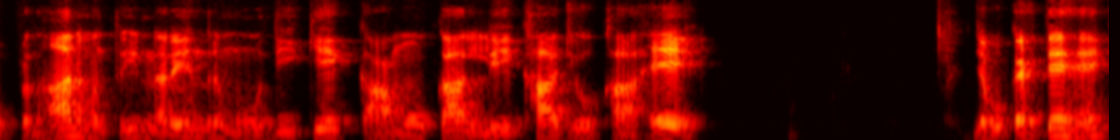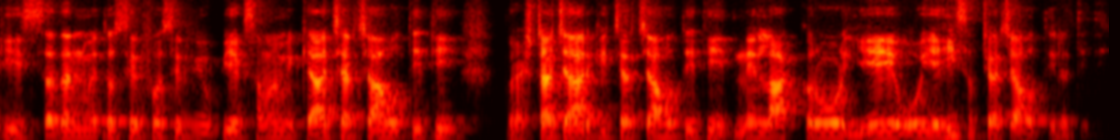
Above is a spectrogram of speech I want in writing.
वो प्रधानमंत्री नरेंद्र मोदी के कामों का लेखा जोखा है। जब वो कहते हैं कि सदन में तो सिर्फ़ और सिर्फ़ यूपीए के समय में क्या चर्चा होती थी, भ्रष्टाचार की चर्चा होती थी, इतने लाख करोड़, ये, वो, यही सब चर्चा होती रहती थी।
